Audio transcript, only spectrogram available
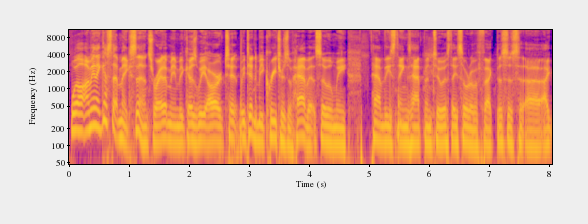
Well, I mean, I guess that makes sense, right? I mean, because we are t- we tend to be creatures of habit. So when we have these things happen to us, they sort of affect us. Is uh, I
